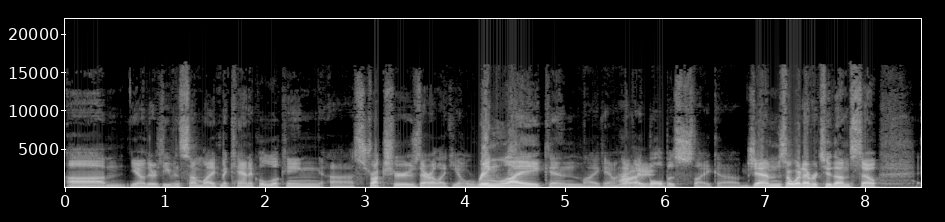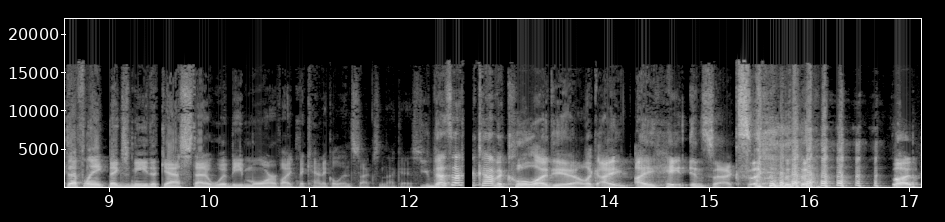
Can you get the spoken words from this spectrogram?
Um, you know, there's even some like mechanical looking uh, structures that are like you know ring like and like you know have like bulbous like uh, gems or whatever to them. So it definitely begs me to guess that it would be more of like mechanical insects in that case. That's actually kind of a cool idea. Like I, I hate insects, but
